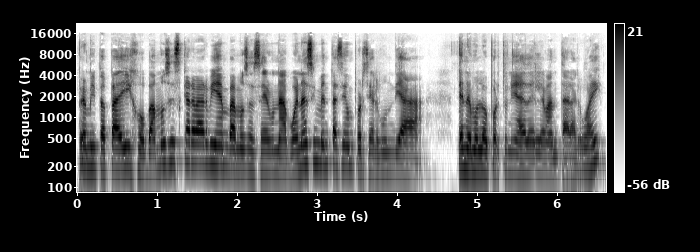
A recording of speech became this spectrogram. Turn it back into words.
Pero mi papá dijo, vamos a escarbar bien, vamos a hacer una buena cimentación por si algún día tenemos la oportunidad de levantar algo ahí.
